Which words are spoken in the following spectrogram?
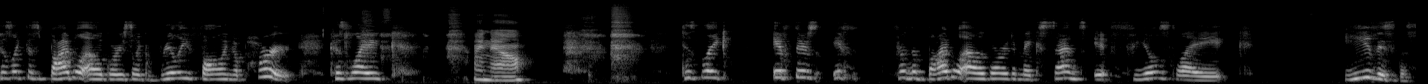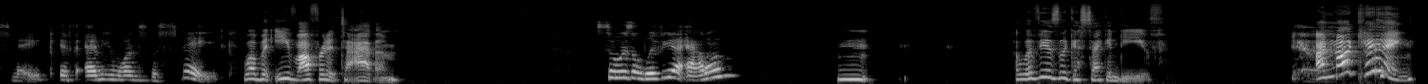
cuz like this Bible allegory is like really falling apart cuz like I know. Because, like, if there's, if for the Bible allegory to make sense, it feels like Eve is the snake, if anyone's the snake. Well, but Eve offered it to Adam. So is Olivia Adam? Mm. Olivia's like a second Eve. I'm not kidding.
